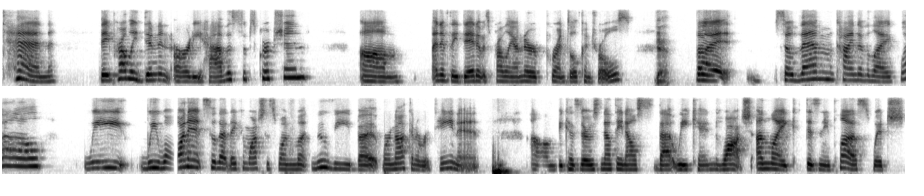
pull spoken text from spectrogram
10, they probably didn't already have a subscription. Um, and if they did, it was probably under parental controls. Yeah. But so them kind of like, well, we we want it so that they can watch this one movie, but we're not going to retain it um, because there's nothing else that we can watch. Unlike Disney Plus, which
